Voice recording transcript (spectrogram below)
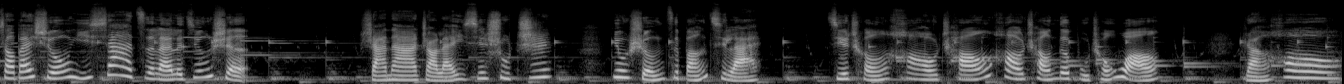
小白熊一下子来了精神。莎娜找来一些树枝，用绳子绑起来，结成好长好长的捕虫网，然后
